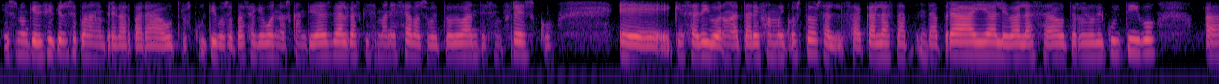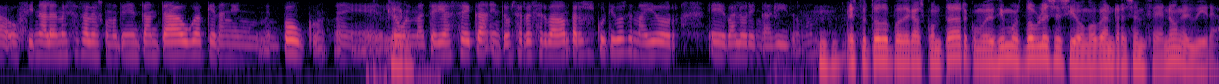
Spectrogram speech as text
Eso non quere dicir que non se podan empregar para outros cultivos, e pasa que, bueno, as cantidades de algas que se manexaban, sobre todo antes, en fresco, eh, que xa digo, era unha tarefa moi costosa, sacalas da, da praia, leválas ao terreo de cultivo, a, ao final as mesas algas como teñen tanta auga quedan en, en pouco eh, claro. logo en materia seca entón se reservaban para esos cultivos de maior eh, valor engadido ¿no? Isto uh -huh. todo poderás contar como decimos doble sesión o benres en C non Elvira?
